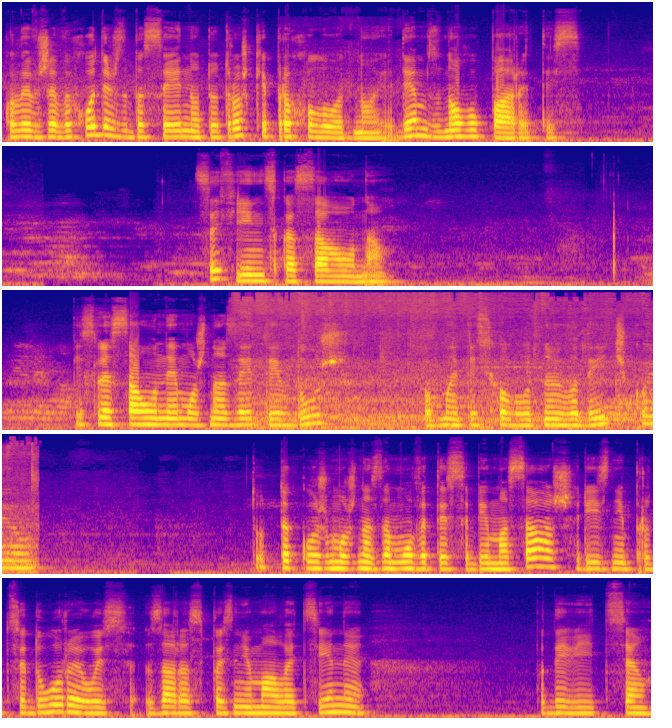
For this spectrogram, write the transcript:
Коли вже виходиш з басейну, то трошки прохолодно, йдемо знову паритись. Це фінська сауна. Після сауни можна зайти в душ, обмитись холодною водичкою. Тут також можна замовити собі масаж, різні процедури. Ось зараз познімала ціни. Подивіться,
